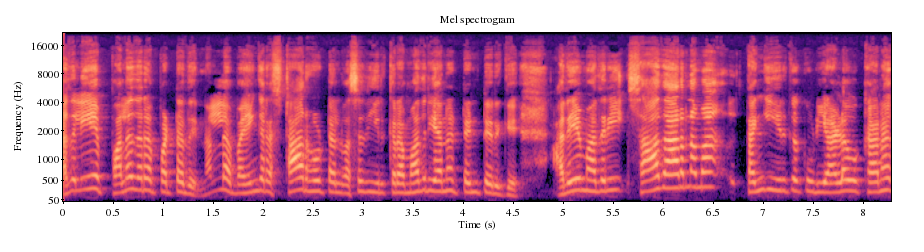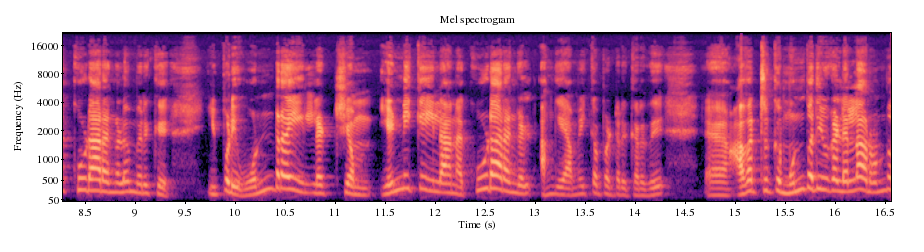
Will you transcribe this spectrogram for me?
அதுலேயே பலதரப்பட்டது. நல்ல பயங்கர ஸ்டார் ஹோட்டல் வசதி இருக்கிற மாதிரியான டென்ட் இருக்குது அதே மாதிரி சாதாரணமாக தங்கி இருக்கக்கூடிய அளவுக்கான கூடாரங்களும் இருக்குது இப்படி ஒன்றரை லட்சம் எண்ணிக்கையிலான கூடாரங்கள் அங்கே அமைக்கப்பட்டிருக்கிறது. அவற்றுக்கு முன்பதிவுகள் எல்லாம் ரொம்ப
